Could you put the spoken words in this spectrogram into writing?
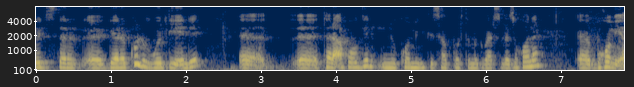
ሬጅስተር ገይረ ኩሉ ወዲየ እንዴ? ተረኣኽቦ ግን ንኮሚኒቲ ሳፖርት ምግባር ስለ ብከምኡ እየ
